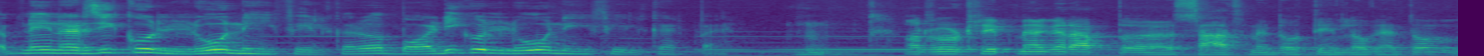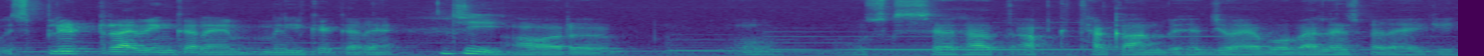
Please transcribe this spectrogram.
अपने एनर्जी को लो नहीं फील करो और बॉडी को लो नहीं फील कर पाए। और रोड ट्रिप में अगर आप साथ में दो तीन लोग हैं तो स्प्लिट ड्राइविंग करें मिल के करें। जी। और उसके साथ आपकी थकान भी है जो है वो बैलेंस पे रहेगी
